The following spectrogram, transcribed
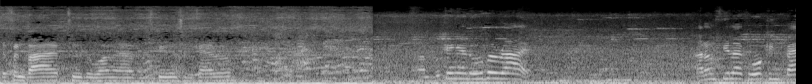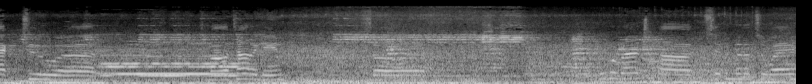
different vibe to the one I've experienced in Cairo. I'm booking an Uber ride. I don't feel like walking back to uh, my hotel again. So uh, Google Ranch about seven minutes away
